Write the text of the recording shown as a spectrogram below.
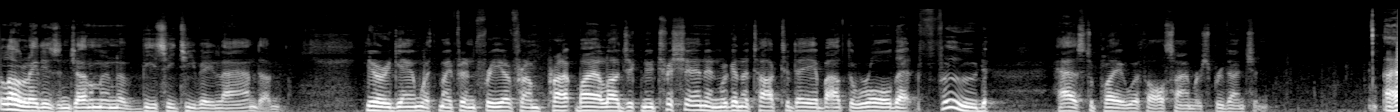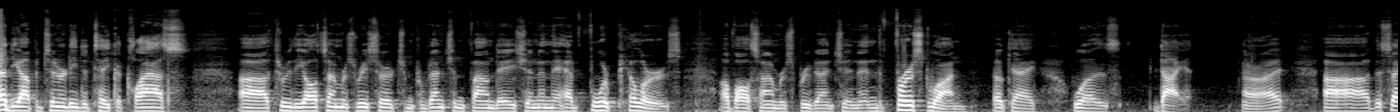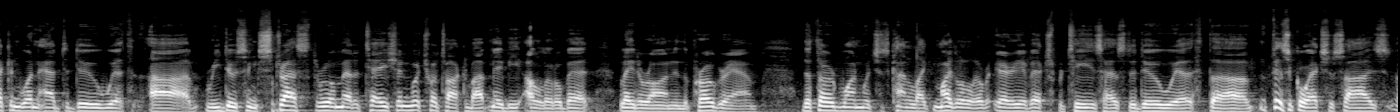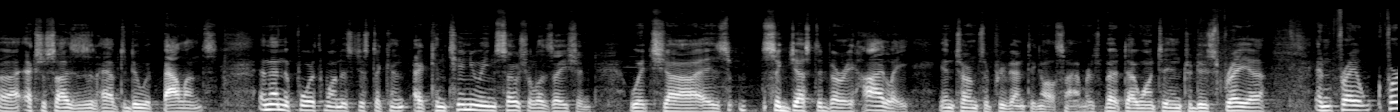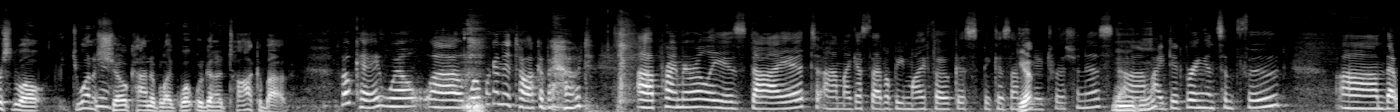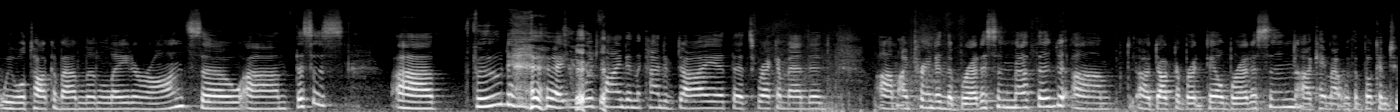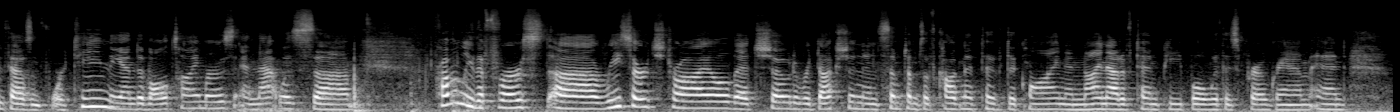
Hello, ladies and gentlemen of BCTV land. I'm here again with my friend Freya from Biologic Nutrition, and we're going to talk today about the role that food has to play with Alzheimer's prevention. I had the opportunity to take a class uh, through the Alzheimer's Research and Prevention Foundation, and they had four pillars of Alzheimer's prevention. And the first one, okay, was diet, all right? Uh, the second one had to do with uh, reducing stress through a meditation, which we'll talk about maybe a little bit later on in the program. The third one, which is kind of like my little area of expertise, has to do with uh, physical exercise, uh, exercises that have to do with balance. And then the fourth one is just a, con a continuing socialization, which uh, is suggested very highly in terms of preventing Alzheimer's. But I want to introduce Freya. And Freya, first of all, do you want to yeah. show kind of like what we're going to talk about? Okay, well, uh, what we're going to talk about uh, primarily is diet. Um, I guess that'll be my focus because I'm yep. a nutritionist. Mm -hmm. um, I did bring in some food um, that we will talk about a little later on. So um, this is uh, food that you would find in the kind of diet that's recommended um, I'm trained in the Bredesen method. Um, uh, Dr. Dale Bredesen uh, came out with a book in 2014, The End of Alzheimer's, and that was um, probably the first uh, research trial that showed a reduction in symptoms of cognitive decline in 9 out of 10 people with his program. And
